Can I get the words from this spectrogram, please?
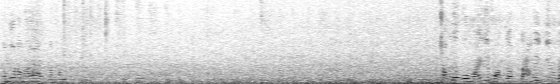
51 52 50 trong nước của máy thì khoảng tầm 80 kg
